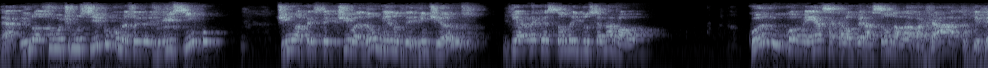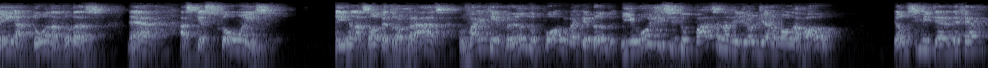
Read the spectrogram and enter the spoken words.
Né? E o nosso último ciclo começou em 2005, tinha uma perspectiva não menos de 20 anos, que era a questão da indústria naval. Quando começa aquela operação da Lava Jato, que vem à tona todas né, as questões em relação à Petrobras, vai quebrando o polo, vai quebrando, e hoje, se tu passa na região de era o polo naval, é um cemitério de ferro.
